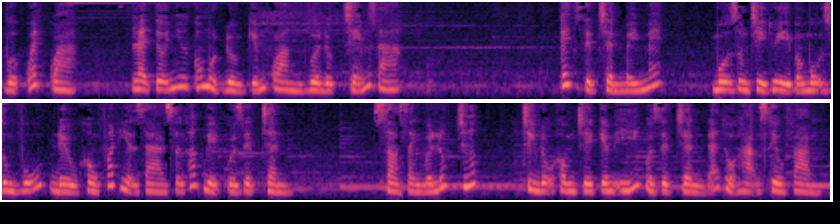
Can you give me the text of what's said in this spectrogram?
vừa quét qua, lại tựa như có một đường kiếm quang vừa được chém ra. Cách Diệp Trần mấy mét, mộ dung chỉ thủy và mộ dung vũ đều không phát hiện ra sự khác biệt của Diệp Trần. So sánh với lúc trước, trình độ không chế kiếm ý của Diệp Trần đã thuộc hạng siêu phàm.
